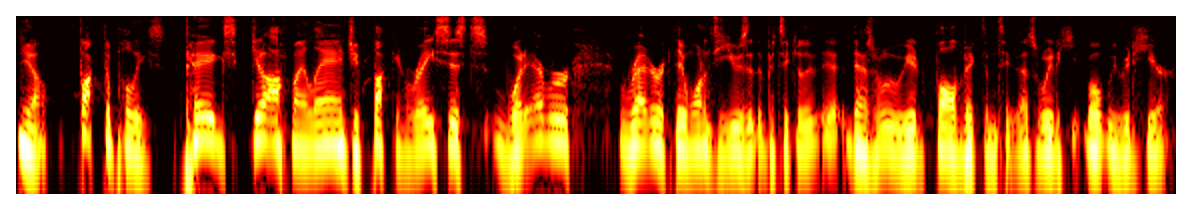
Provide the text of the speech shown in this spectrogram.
you know, fuck the police, pigs, get off my land, you fucking racists, whatever rhetoric they wanted to use at the particular, that's what we would fall victim to. That's what, what we would hear.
